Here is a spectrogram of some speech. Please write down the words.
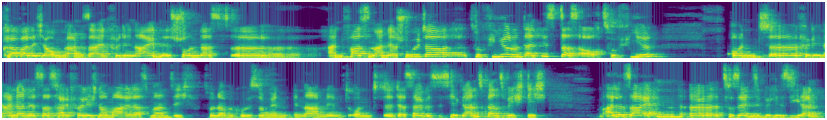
körperlicher Umgang sein. Für den einen ist schon das äh, Anfassen an der Schulter zu viel und dann ist das auch zu viel. Und äh, für den anderen ist das halt völlig normal, dass man sich zu einer Begrüßung in, in Arm nimmt. Und äh, deshalb ist es hier ganz, ganz wichtig, alle Seiten äh, zu sensibilisieren.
